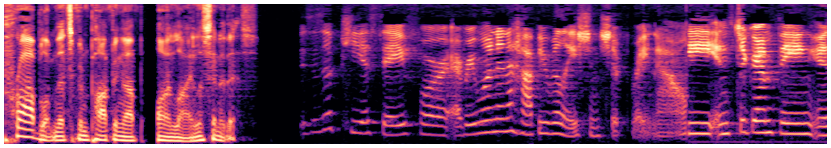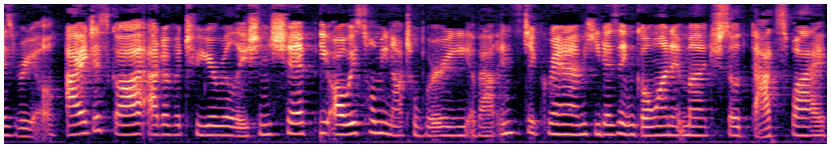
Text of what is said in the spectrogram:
problem that's been popping up online. Listen to this. PSA for everyone in a happy relationship right now. The Instagram thing is real. I just got out of a two year relationship. He always told me not to worry about Instagram. He doesn't go on it much, so that's why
